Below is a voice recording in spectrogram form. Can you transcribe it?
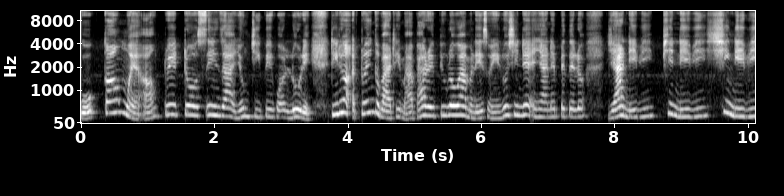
ကိုကောင်းမွန်အောင် တွေးတောစဉ်းစားယုံကြည်ပေးဖို့လိုတယ်ဒီတော့အတွင်းကဘာထဲမှာဘာတွေပြုလုပ်ရမလဲဆိုရင်လို့ရှင်တဲ့အရာနဲ့ပတ်သက်လို့ရနေပြီဖြစ်နေပြီရှိနေပြီ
